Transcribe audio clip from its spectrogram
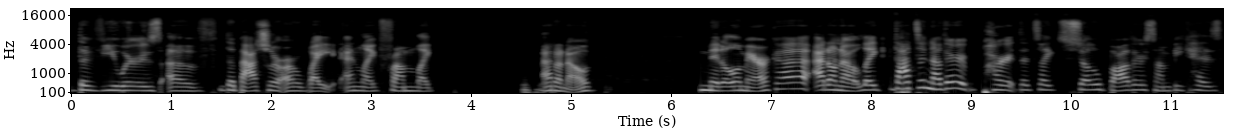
the viewers of the bachelor are white and like from like Mhm. i don't know middle america? I don't know. Like that's another part that's like so bothersome because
